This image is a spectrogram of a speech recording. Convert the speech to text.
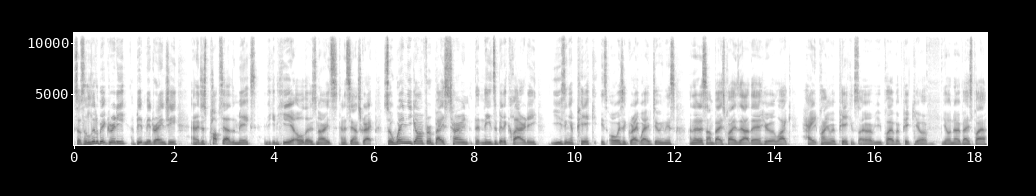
So it's a little bit gritty, a bit mid-rangey, and it just pops out of the mix and you can hear all those notes and it sounds great. So when you're going for a bass tone that needs a bit of clarity, using a pick is always a great way of doing this. I know there's some bass players out there who are like, hate playing with a pick and so oh, you play with a pick you're you're no bass player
